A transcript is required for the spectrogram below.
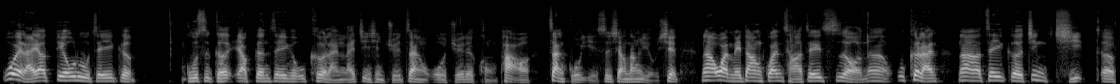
未来要丢入这一个古斯科，要跟这一个乌克兰来进行决战，我觉得恐怕哦，战果也是相当有限。那外媒当然观察这一次哦，那乌克兰那这一个近期呃，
